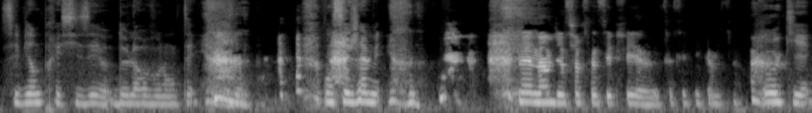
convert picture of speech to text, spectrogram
C'est bien de préciser de leur volonté. on ne sait jamais. non, non, bien sûr, ça s'est fait, ça s'est fait comme ça. Ok.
